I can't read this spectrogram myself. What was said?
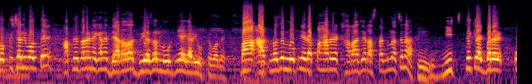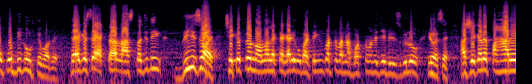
শক্তিশালী বলতে আপনি ধরেন এখানে দেড় হাজার দুই হাজার লোড নিয়ে গাড়ি উঠতে পারবে। বা আট নজন লোক নিয়ে এটা পাহাড়ের খাড়া যে রাস্তাগুলো আছে না নিচ থেকে একবারে উপর দিকে উঠতে পারবে। দেখা গেছে একটা রাস্তা যদি ব্রিজ হয় সেক্ষেত্রে নর্মাল একটা গাড়ি ওভারটেকিং করতে পারে না বর্তমানে যে ব্রিজগুলো হয়েছে। আর সেখানে পাহাড়ে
